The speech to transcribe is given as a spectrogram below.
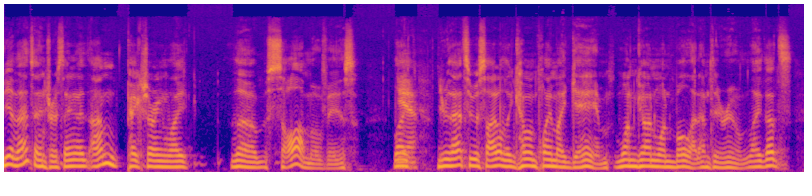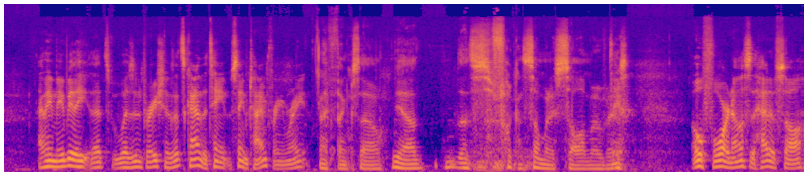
Yeah, that's interesting. I'm picturing like the Saw movies. Like Yeah. you're that suicidal, then come and play my game. One gun, one bullet, empty room. Like that's. I mean, maybe they, that's was inspiration. That's kind of the same same time frame, right? I think so. Yeah, that's fucking so many Saw movies. Oh four. Now this is ahead of Saw.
